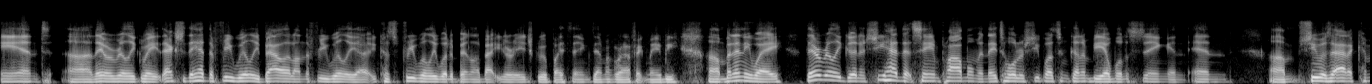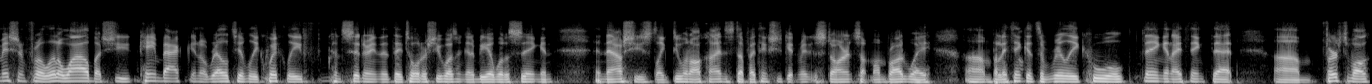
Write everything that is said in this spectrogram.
And uh, they were really great. Actually, they had the Free Willy ballad on the Free Willy uh, because Free Willy would have been about your age group, I think, demographic maybe. Um, but anyway, they're really good. And she had that same problem, and they told her she wasn't going to be able to sing. And, and um, she was out of commission for a little while, but she came back, you know, relatively quickly, considering that they told her she wasn't going to be able to sing, and and now she's like doing all kinds of stuff. I think she's getting ready to star in something on Broadway. Um, but I think it's a really cool thing, and I think that um, first of all,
